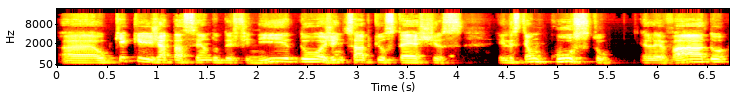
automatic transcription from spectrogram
Uh, o que, que já está sendo definido? A gente sabe que os testes eles têm um custo elevado.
